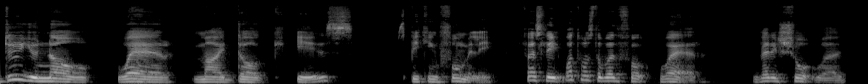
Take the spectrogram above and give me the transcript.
do you know where my dog is? Speaking formally. Firstly, what was the word for where? Very short word.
